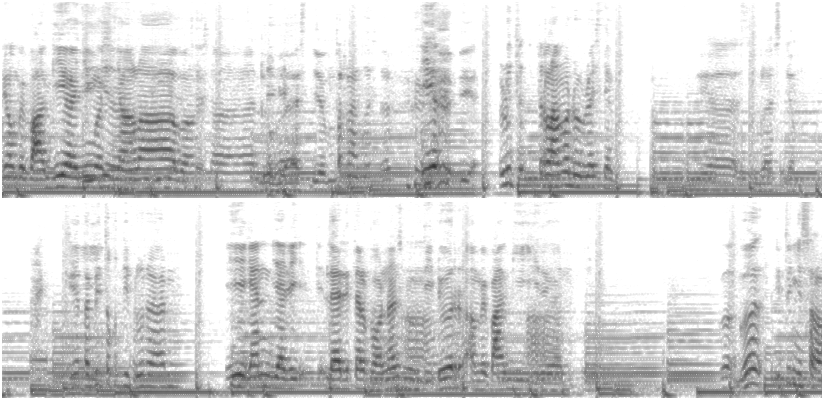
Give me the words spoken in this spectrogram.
Ini sampai pagi anjing masih Iya. nyala bangsat. 12 jam. Pernah gue Iya. iya. Lu terlama 12 jam? Iya 11 jam. Iya tapi itu ketiduran. Iya kan jadi dari teleponan sebelum Ah. tidur sampai pagi gitu Ah. kan gue itu nyesel.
